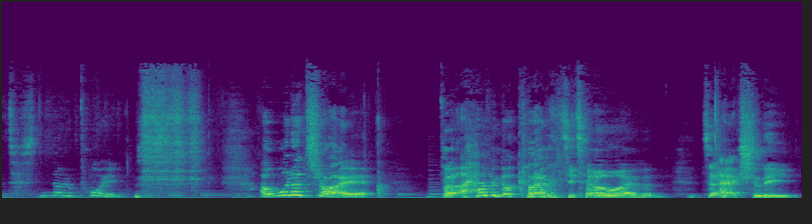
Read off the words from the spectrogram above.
There's no point. I want to try it, but I haven't got Calamity Tail Wyvern to actually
